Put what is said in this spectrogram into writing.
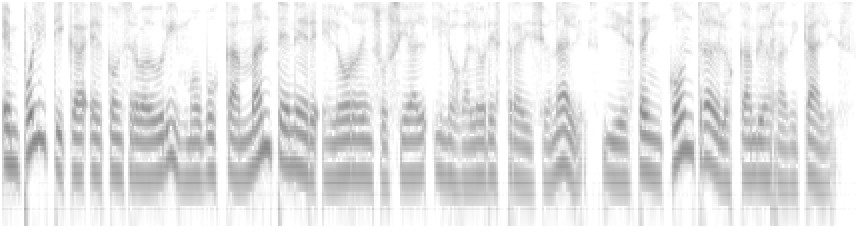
En política, el conservadurismo busca mantener el orden social y los valores tradicionales y está en contra de los cambios radicales.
